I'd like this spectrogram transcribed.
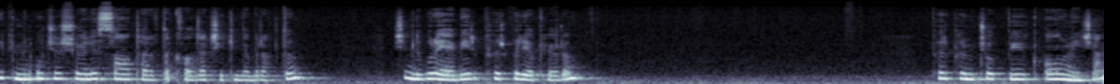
İpimin ucu şöyle sağ tarafta kalacak şekilde bıraktım. Şimdi buraya bir pırpır yapıyorum. Pırpırım çok büyük olmayacak.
